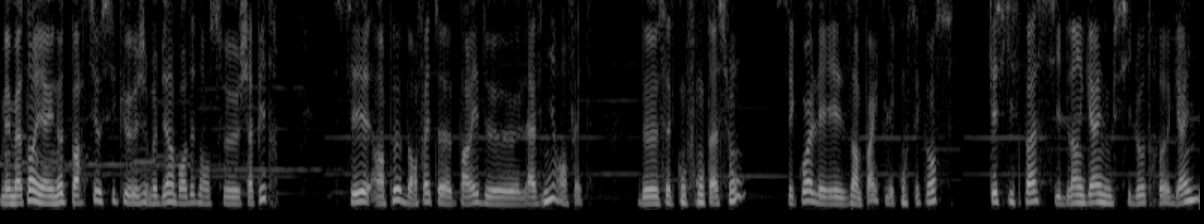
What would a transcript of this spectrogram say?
Mais maintenant, il y a une autre partie aussi que j'aimerais bien aborder dans ce chapitre. C'est un peu, bah, en fait, euh, parler de l'avenir, en fait. De cette confrontation. C'est quoi les impacts, les conséquences? Qu'est-ce qui se passe si l'un gagne ou si l'autre gagne?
